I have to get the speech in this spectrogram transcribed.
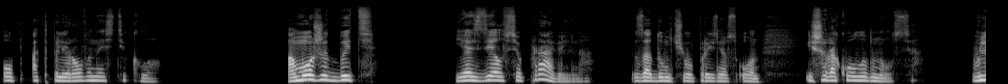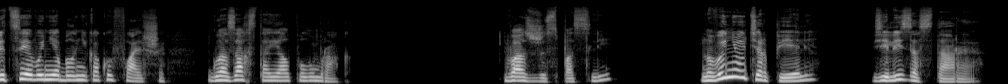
об отполированное стекло. «А может быть, я сделал все правильно?» — задумчиво произнес он и широко улыбнулся. В лице его не было никакой фальши, в глазах стоял полумрак. «Вас же спасли, но вы не утерпели, взялись за старое.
